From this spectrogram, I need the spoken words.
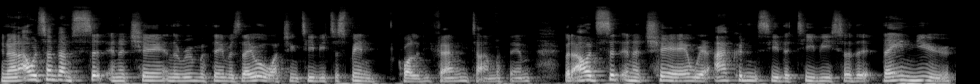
You know, and I would sometimes sit in a chair in the room with them as they were watching TV to spend quality family time with them. But I would sit in a chair where I couldn't see the TV so that they knew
